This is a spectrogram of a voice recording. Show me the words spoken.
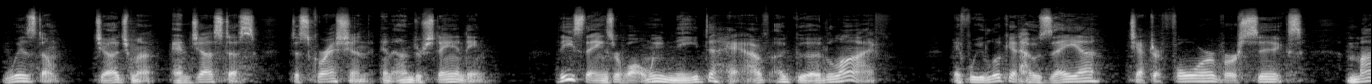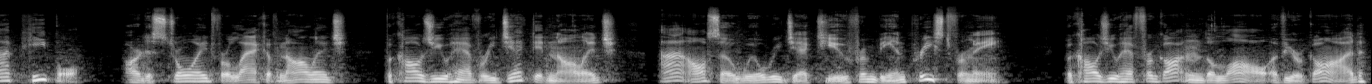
wisdom, judgment, and justice, discretion, and understanding. These things are what we need to have a good life. If we look at Hosea chapter 4, verse 6, my people are destroyed for lack of knowledge. Because you have rejected knowledge, I also will reject you from being priest for me. Because you have forgotten the law of your God,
